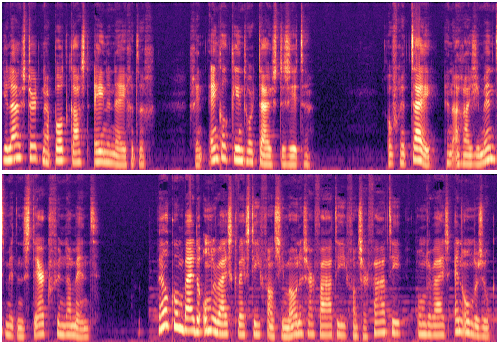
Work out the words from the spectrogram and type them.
Je luistert naar podcast 91. Geen enkel kind hoort thuis te zitten. Over het tij, een arrangement met een sterk fundament. Welkom bij de onderwijskwestie van Simone Sarfati van Sarfati Onderwijs en Onderzoek,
